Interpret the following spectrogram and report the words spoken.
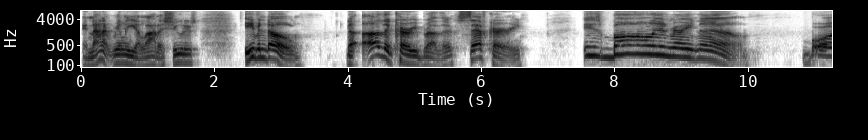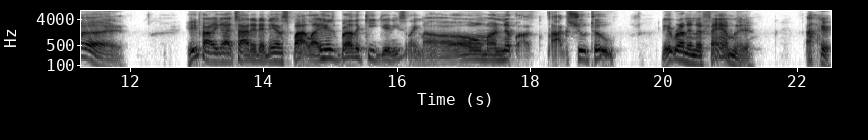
and not really a lot of shooters. Even though the other Curry brother, Seth Curry, is balling right now. Boy, he probably got tired of that damn spotlight his brother keep getting. He's like, no, oh, my nipple, I, can shoot too. They're running the family.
